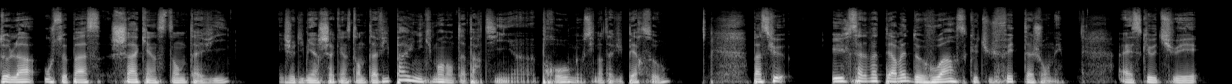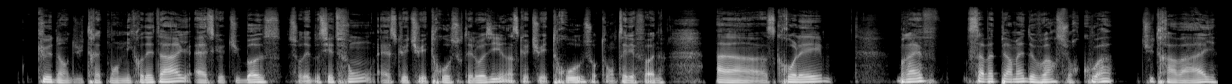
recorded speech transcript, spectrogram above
de là où se passe chaque instant de ta vie. Et je dis bien chaque instant de ta vie, pas uniquement dans ta partie euh, pro, mais aussi dans ta vie perso. Parce que ça va te permettre de voir ce que tu fais de ta journée. Est-ce que tu es que dans du traitement de micro-détails Est-ce que tu bosses sur des dossiers de fond? Est-ce que tu es trop sur tes loisirs? Est-ce que tu es trop sur ton téléphone à scroller? Bref, ça va te permettre de voir sur quoi tu travailles,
